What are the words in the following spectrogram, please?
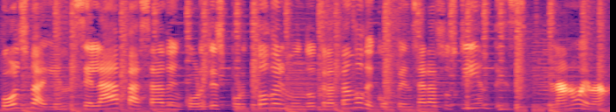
Volkswagen se la ha pasado en cortes por todo el mundo tratando de compensar a sus clientes. La nueva,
